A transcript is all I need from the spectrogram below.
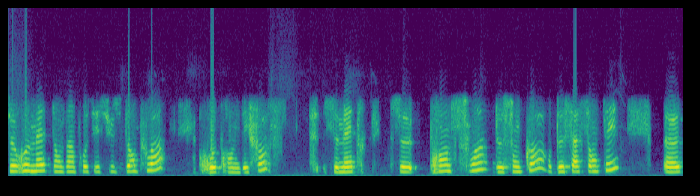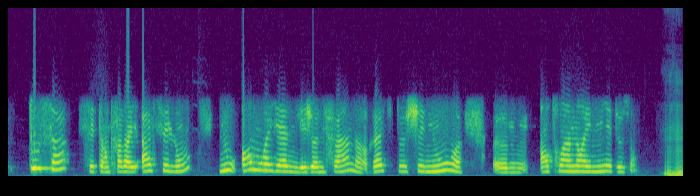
se remettre dans un processus d'emploi, reprendre des forces, se mettre, se prendre soin de son corps, de sa santé. Euh, tout ça, c'est un travail assez long. Nous, en moyenne, les jeunes femmes restent chez nous euh, entre un an et demi et deux ans. Mmh.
